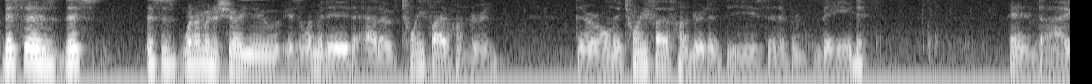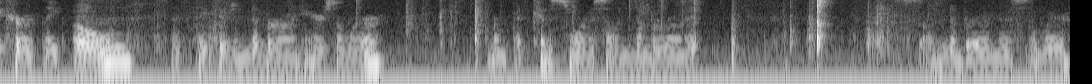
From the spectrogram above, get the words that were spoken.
This is this this is what I'm going to show you is limited out of 2,500. There are only 2,500 of these that have been made, and I currently own. I think there's a number on here somewhere. I could have sworn I saw a number on it. Saw a number on this somewhere.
